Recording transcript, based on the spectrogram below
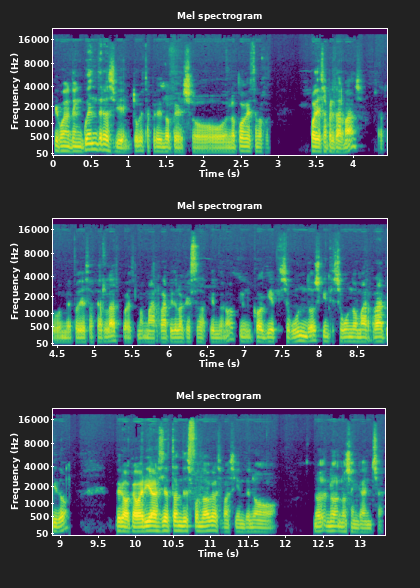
que cuando te encuentras bien, tú que estás perdiendo peso, no puedes mejor, puedes apretar más, o sea, tú me puedes hacerlas pues más rápido lo que estás haciendo, ¿no? 5, 10 segundos, 15 segundos más rápido, pero acabarías ya tan desfondado que la semana siguiente no, no, no, se engancha.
